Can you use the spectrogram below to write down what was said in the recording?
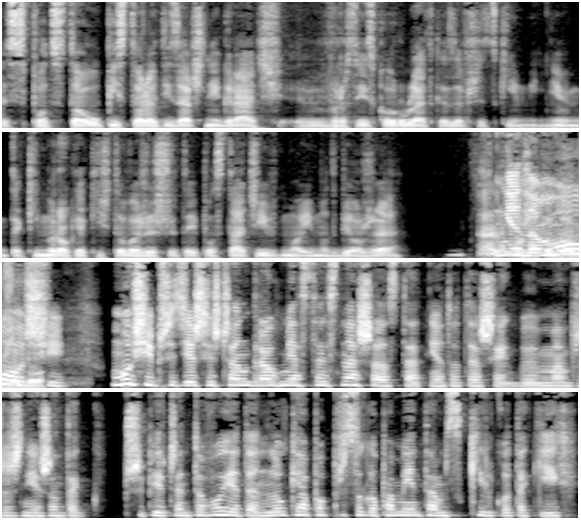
y, spod stołu pistolet i zacznie grać w rosyjską ruletkę ze wszystkimi. Nie wiem, taki mrok jakiś towarzyszy tej postaci w moim odbiorze. Ale nie no, musi. Dobrze, bo... Musi, przecież jeszcze on grał w Miasto jest nasze ostatnio, to też jakby mam wrażenie, że on tak przypieczętowuje ten look. Ja po prostu go pamiętam z kilku takich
